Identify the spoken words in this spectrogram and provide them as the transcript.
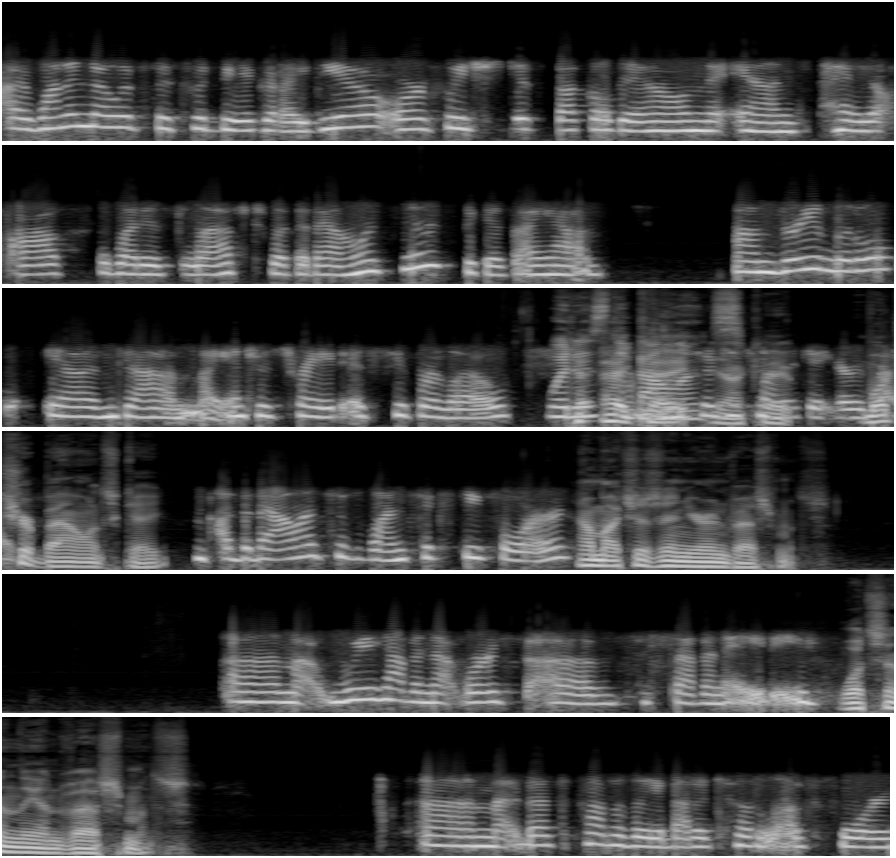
I want to know if this would be a good idea, or if we should just buckle down and pay off what is left, what the balance is, because I have um, very little, and um, my interest rate is super low. What is Hey, Kate, I yeah, just want to Kate, get your What's your balance, Kate? Uh, the balance is one sixty four. How much is in your investments? Um, we have a net worth of seven eighty. What's in the investments? Um, that's probably about a total of four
